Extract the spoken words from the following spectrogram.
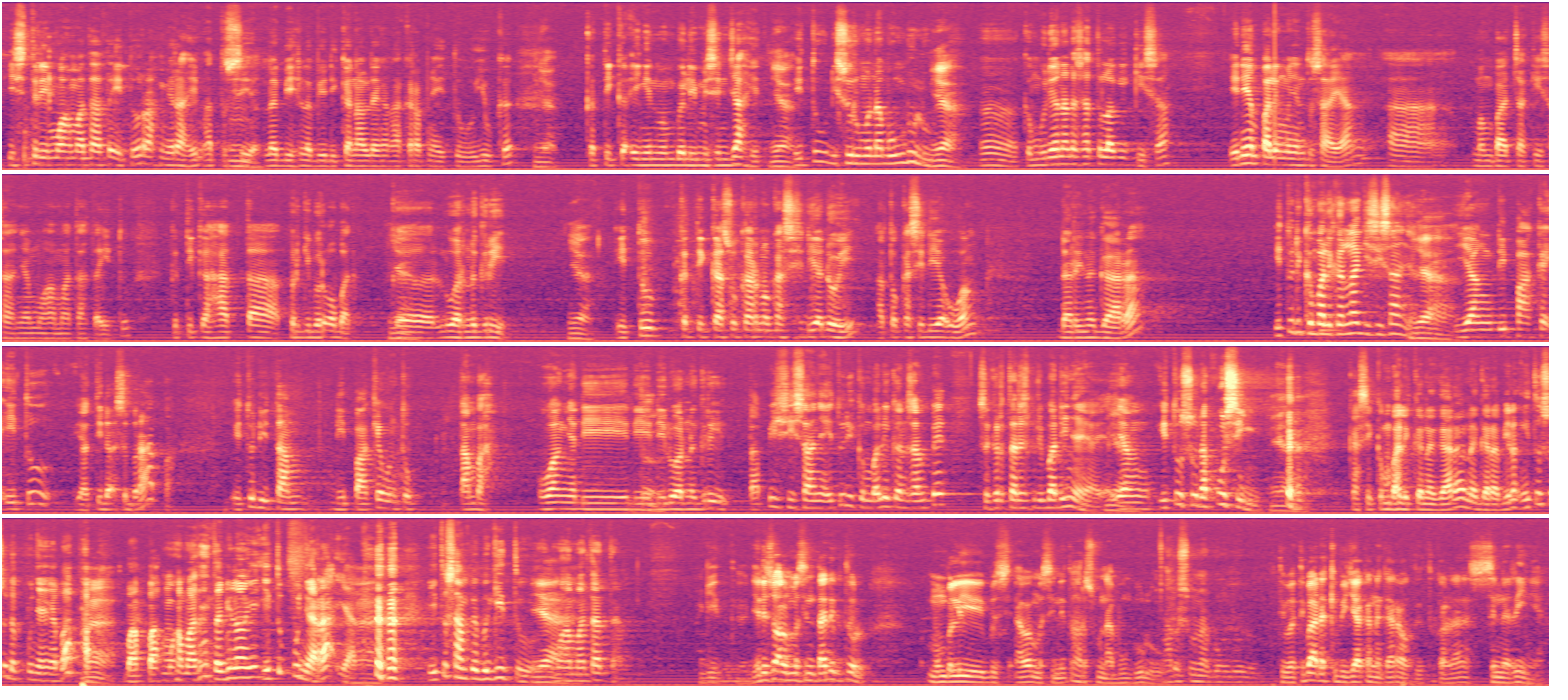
Istri Muhammad Hatta itu Rahmi Rahim atau si Hmm. lebih lebih dikenal dengan akrabnya itu Yuke. Ya. Ketika ingin membeli mesin jahit, Ya. itu disuruh menabung dulu. Ya. Eh, kemudian ada satu lagi kisah. Ini yang paling menyentuh saya eh, membaca kisahnya Muhammad Hatta itu ketika Hatta pergi berobat ke luar negeri. Ya. Itu ketika Soekarno kasih dia doi atau kasih dia uang dari negara itu dikembalikan lagi sisanya. Ya. Yang dipakai itu ya tidak seberapa. Itu ditam dipakai untuk tambah uangnya di di, di luar negeri, tapi sisanya itu dikembalikan sampai sekretaris pribadinya ya, Ya. yang itu sudah pusing. Ya. Kasih kembali ke negara, negara bilang itu sudah punyanya Bapak. Ya. Bapak Muhammad Hatta bilang itu punya rakyat. itu sampai begitu Ya. Muhammad Hatta. Gitu. Jadi soal mesin tadi betul. Membeli bes- apa mesin itu harus menabung dulu. Harus menabung dulu. Tiba-tiba ada kebijakan negara waktu itu karena senerinya.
